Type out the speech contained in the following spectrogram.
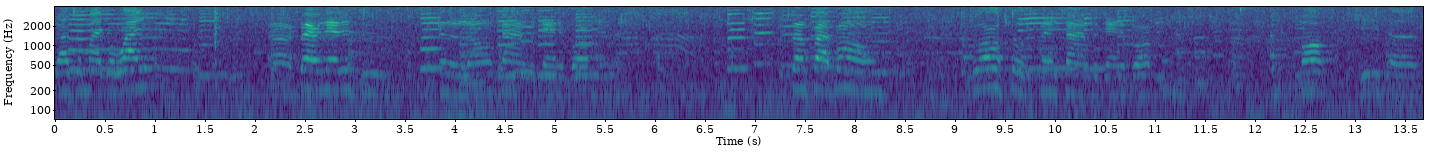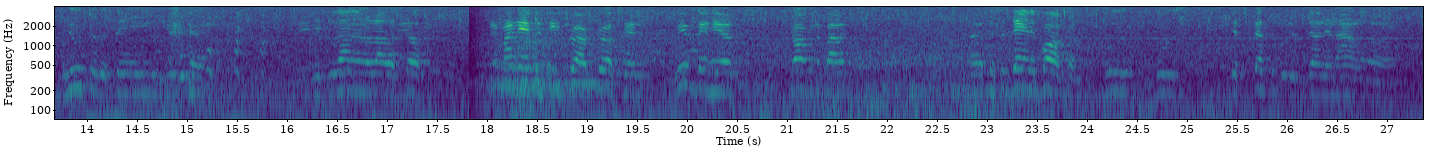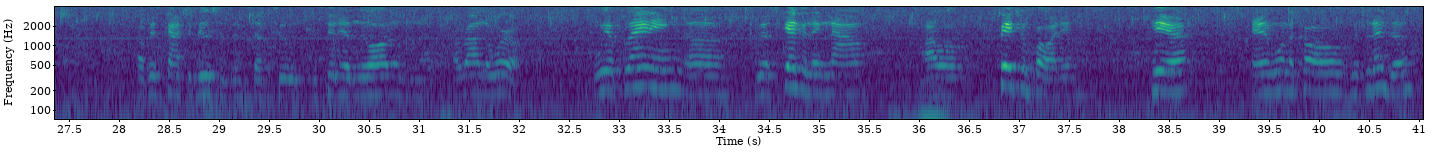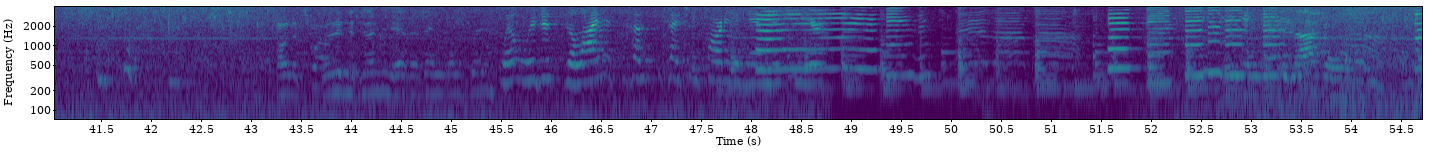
Dr. Michael White, uh, clarinetist, who spent a long time with Danny Barker. Mr. Sunpie Barnes, who also spent time with Danny Barker. Mark, he's uh, new to the scene. He's, uh, he's learning a lot of stuff. And my name is Detroit Brooks, and we've been here talking about uh, Mr. Danny Barker, who, this festival is done in honor of of his contributions and stuff to the city of New Orleans and around the world. We are planning, uh, we are scheduling now our patron party here, and we want to call Miss Linda on the 12th. Was it Miss Linda? You have anything you want to say? Well, we're just delighted to host the patron party again this year.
